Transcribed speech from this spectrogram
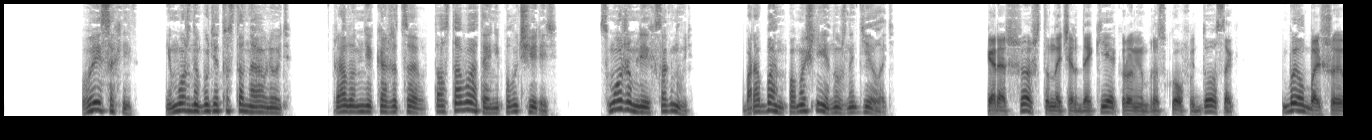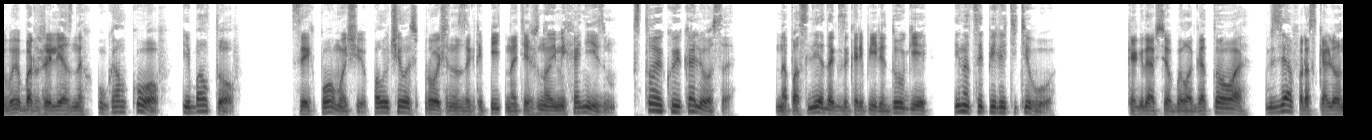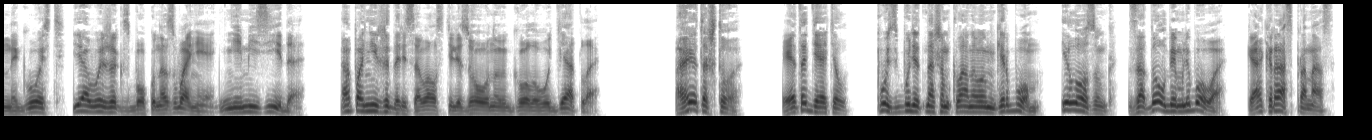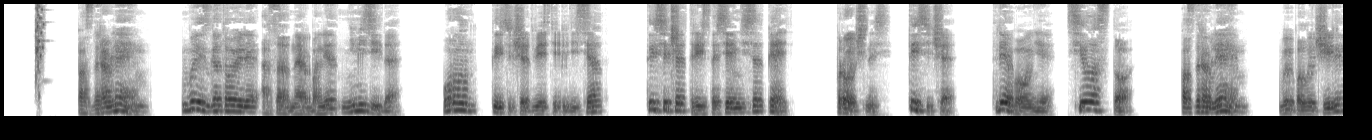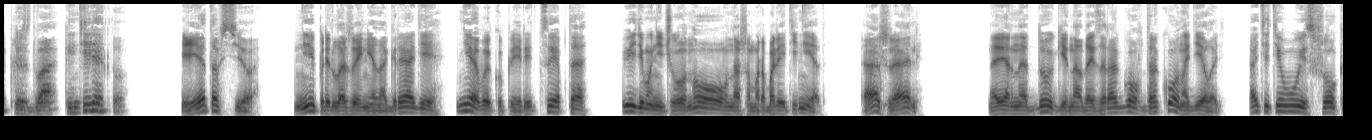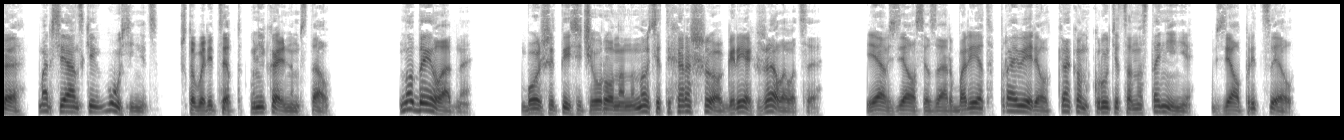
«Высохнет, и можно будет устанавливать. Правда, мне кажется, толстоватые они получились. Сможем ли их согнуть? Барабан помощнее нужно делать». Хорошо, что на чердаке, кроме брусков и досок, был большой выбор железных уголков и болтов. С их помощью получилось прочно закрепить натяжной механизм, стойку и колеса. Напоследок закрепили дуги и нацепили тетиву. Когда все было готово, взяв раскаленный гвоздь, я выжег сбоку название «Немезида», а пониже дорисовал стилизованную голову дятла. «А это что?» «Это дятел. Пусть будет нашим клановым гербом. И лозунг «Задолбим любого». Как раз про нас. Поздравляем! Вы изготовили осадный арбалет Немезида. Урон 1250, 1375. Прочность 1000. Требование сила 100. Поздравляем! Вы получили плюс 2 к интеллекту. И это все. Ни предложения награде, ни о выкупе рецепта. Видимо, ничего нового в нашем арбалете нет. А жаль. Наверное, дуги надо из рогов дракона делать, а тетиву из шелка марсианских гусениц, чтобы рецепт уникальным стал. Ну да и ладно. Больше тысячи урона наносит и хорошо, грех жаловаться. Я взялся за арбалет, проверил, как он крутится на станине, взял прицел.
